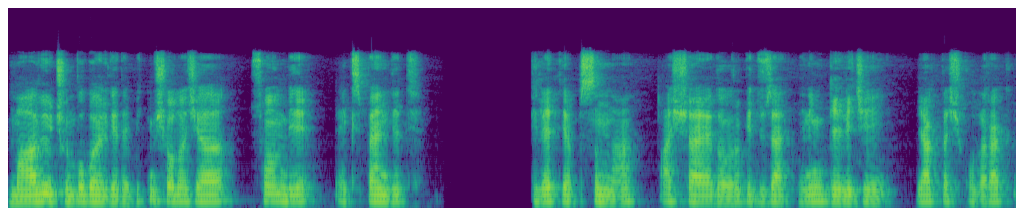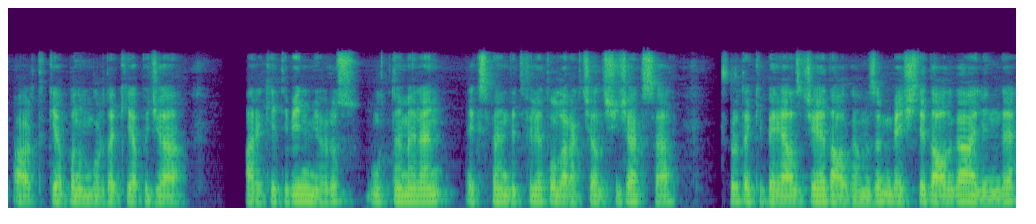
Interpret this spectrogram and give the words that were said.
mavi üçün bu bölgede bitmiş olacağı son bir expanded filet yapısıyla aşağıya doğru bir düzeltmenin geleceği. Yaklaşık olarak artık yapının buradaki yapacağı hareketi bilmiyoruz. Muhtemelen expanded flat olarak çalışacaksa şuradaki beyaz C dalgamızın beşli dalga halinde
